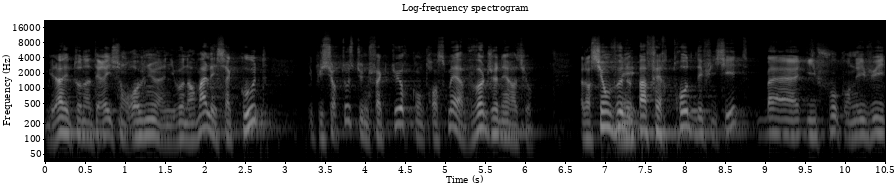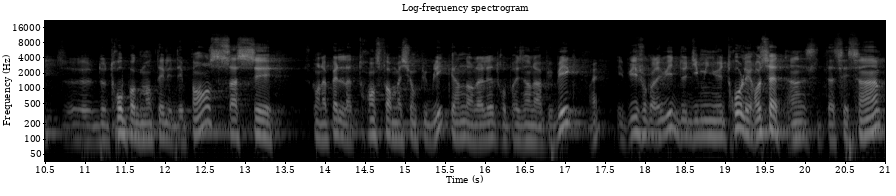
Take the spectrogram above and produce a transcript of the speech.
Mais là, les taux d'intérêt, ils sont revenus à un niveau normal et ça coûte. Et puis surtout, c'est une facture qu'on transmet à votre génération. Alors, si on veut Mais- ne pas faire trop de déficit, ben, il faut qu'on évite euh, de trop augmenter les dépenses. Ça, c'est ce qu'on appelle la transformation publique hein, dans la lettre au président de la République. Ouais. Et puis, il faut qu'on évite de diminuer trop les recettes. hein. C'est assez simple.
